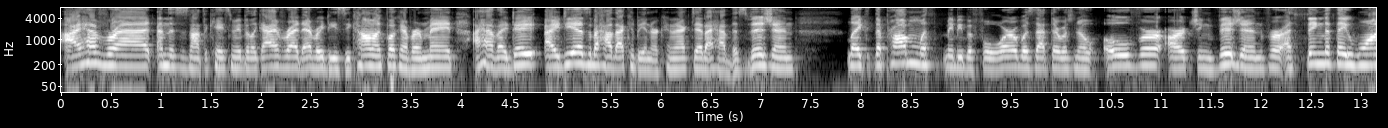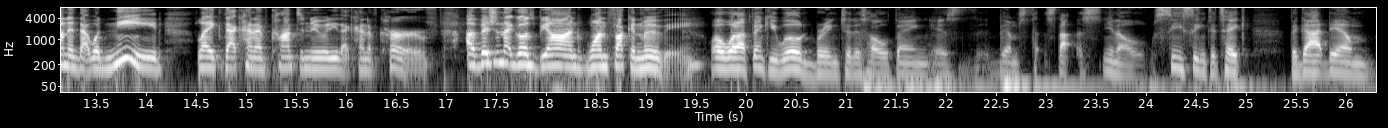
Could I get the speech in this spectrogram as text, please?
I have read, and this is not the case maybe, like, I have read every DC comic book ever made. I have ide- ideas about how that could be interconnected. I have this vision. Like the problem with maybe before was that there was no overarching vision for a thing that they wanted that would need like that kind of continuity, that kind of curve, a vision that goes beyond one fucking movie. Well, what I think he will bring to this whole thing is them stop, you know, ceasing to take the goddamn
